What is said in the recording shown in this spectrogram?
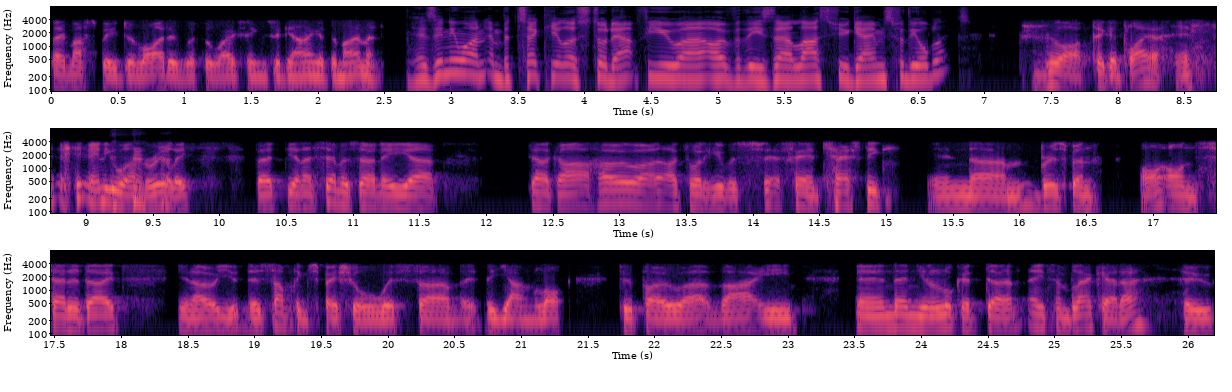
they must be delighted with the way things are going at the moment. Has anyone in particular stood out for you uh, over these uh, last few games for the All Blacks? Well, pick a player, anyone really. but you know, Samisoni uh, Taukei'aho, I, I thought he was fantastic in um, Brisbane on, on Saturday you know, you, there's something special with um, the young lock Tupou uh, Vaa'i. And then you look at uh, Ethan Blackadder, who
